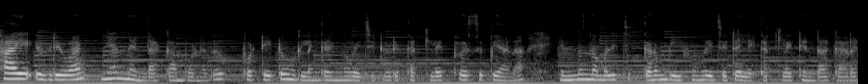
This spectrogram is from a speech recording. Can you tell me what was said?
ഹായ് എവ്രി വൺ ഞാൻ ഉണ്ടാക്കാൻ പോണത് പൊട്ടേറ്റോ ഉരുളൻകിഴങ്ങ് വെച്ചിട്ട് ഒരു കട്ട്ലറ്റ് റെസിപ്പിയാണ് ഇന്നും നമ്മൾ ചിക്കനും ബീഫും വെച്ചിട്ടല്ലേ കട്ട്ലറ്റ് ഉണ്ടാക്കാറ്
